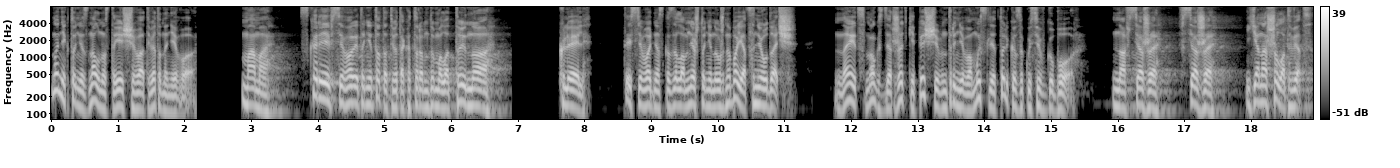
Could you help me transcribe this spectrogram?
но никто не знал настоящего ответа на него. «Мама, скорее всего, это не тот ответ, о котором думала ты, но...» «Клюэль, ты сегодня сказала мне, что не нужно бояться неудач». Нейт смог сдержать кипящие внутри него мысли, только закусив губу. «Но всё же, всё же, я нашёл ответ.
